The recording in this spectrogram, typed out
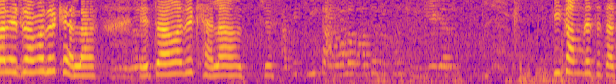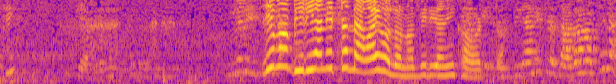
আর এটা আমাদের খেলা। এটা আমাদের খেলা হচ্ছে। কি কামড়েছে চাচি? এ মা বিরিয়ানিটা নেওয়াই হলো না বিরিয়ানি খাওয়ারটা। দাদা আছে না?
